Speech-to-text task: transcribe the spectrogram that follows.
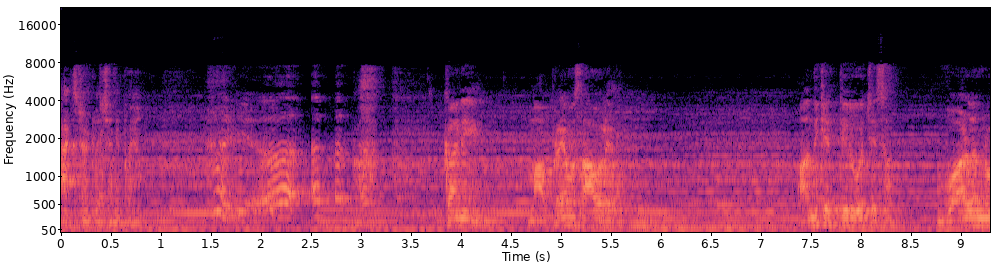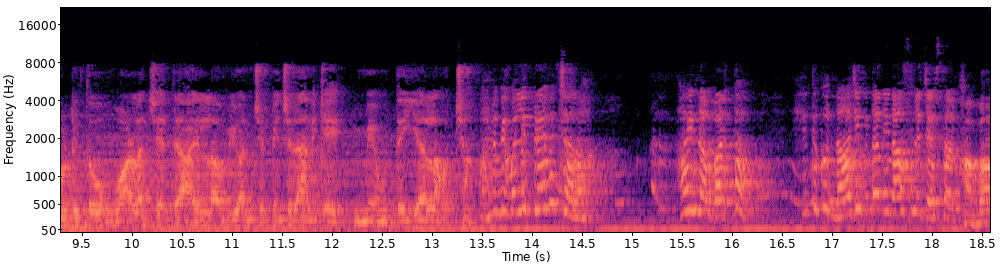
యాక్సిడెంట్లో చనిపోయాం. కానీ మా ప్రేమ సావలేదు. అందుకే తిరిగి వచ్చేసాం. వాళ్ళ నోటితో వాళ్ళ చేతే ఐ లవ్ యూ అని చెప్పించడానికే మేము దెయ్యాల్లా వచ్చాం. వాళ్ళు మిమ్మల్ని ప్రేమించాలా? ఆయన నా భర్త. ఎందుకు నా జీవితాన్ని నాశనం చేస్తారు? అబ్బా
